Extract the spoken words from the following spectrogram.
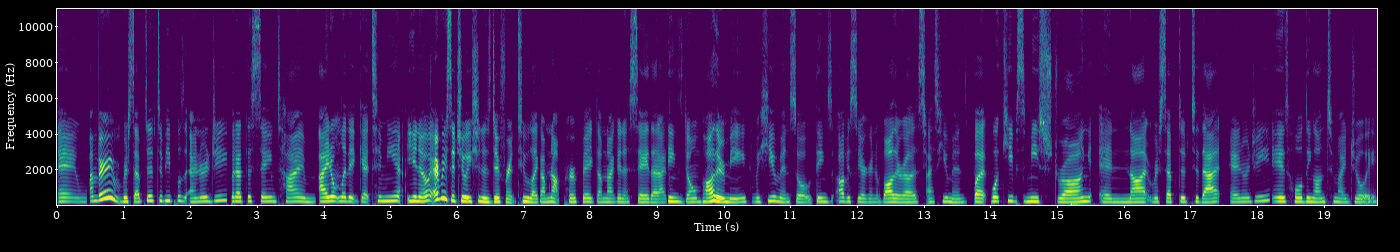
And I'm very receptive to people's energy, but at the same time, I don't let it get to me. You know, every situation is different too. Like, I'm not perfect. I'm not going to say that I, things don't bother me. I'm a human, so things obviously are going to bother us as humans. But what keeps me strong and not receptive to that energy is holding on to my joy,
